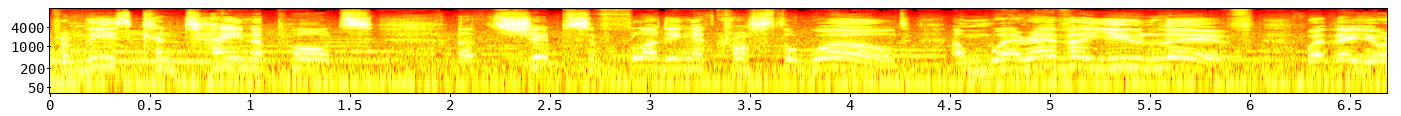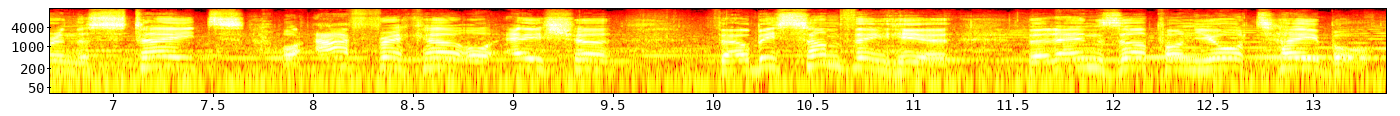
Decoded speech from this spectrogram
From these container ports, uh, ships are flooding across the world. And wherever you live, whether you're in the States or Africa or Asia, there'll be something here that ends up on your table.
